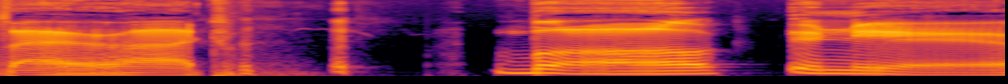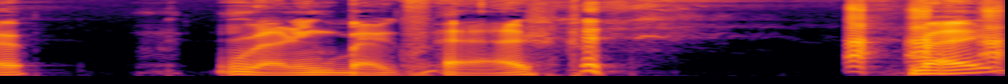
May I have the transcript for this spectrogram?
fire hot, ball in the air, running back fast. right?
